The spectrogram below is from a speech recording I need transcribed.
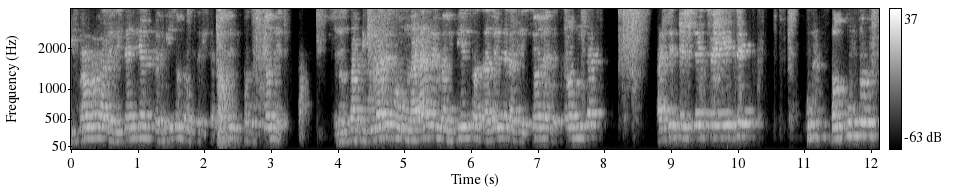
y prórroga de licencias, permisos, autorizaciones y concesiones. Los particulares formularán el manifiesto a través de la dirección electrónica https dos puntos,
